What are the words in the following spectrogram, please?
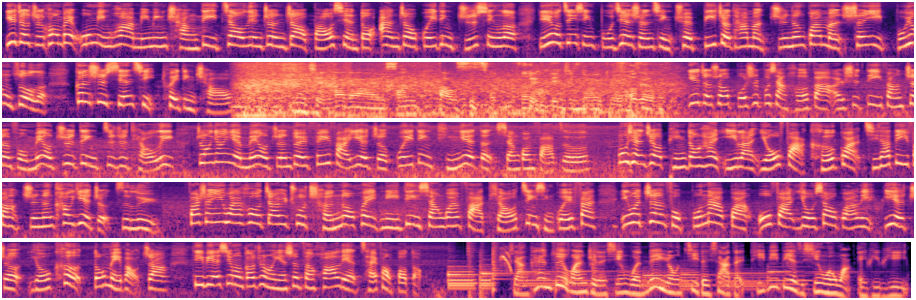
业者指控被污名化，明明场地、教练证照、保险都按照规定执行了，也有进行补件申请，却逼着他们只能关门，生意不用做了，更是掀起退订潮。目前大概三到四成，对，定金都会退。OK OK。业者说不是不想合法，而是地方政府没有制定自治条例，中央也没有针对非法业者规定停业等相关法则。目前只有屏东和宜兰有法可管，其他地方只能靠业者自律。发生意外后，教育处承诺会拟定相关法条进行规范，因为政府不纳管，无法有效管理，业者、游客都没保障。TBS 新闻高中严胜芬花莲采访报道。想看最完整的新闻内容，记得下载 TBS 新闻网 APP。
